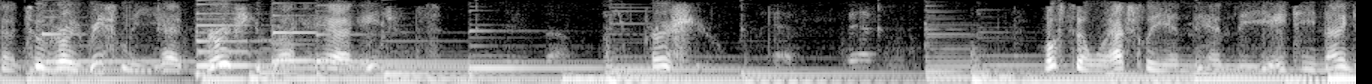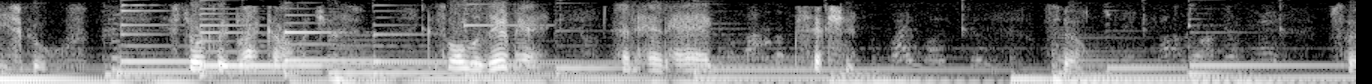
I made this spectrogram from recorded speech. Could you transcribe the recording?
And until very recently, you had very few black ag agents. Very few most of them were actually in, in the 1890 schools, historically black colleges, because all of them had had had ag section. So, so.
